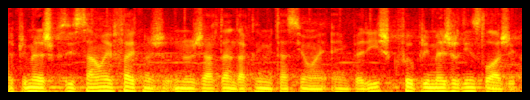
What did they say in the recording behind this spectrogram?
A primeira exposição é feita no, no Jardin d'Acclimatation em, em Paris, que foi o primeiro jardim zoológico.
